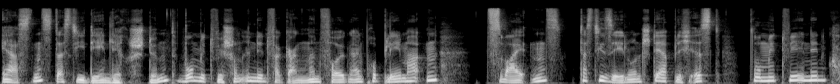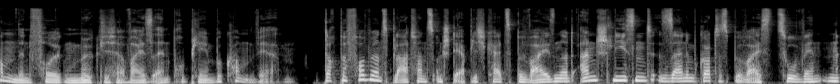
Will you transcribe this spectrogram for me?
Erstens, dass die Ideenlehre stimmt, womit wir schon in den vergangenen Folgen ein Problem hatten. Zweitens, dass die Seele unsterblich ist, womit wir in den kommenden Folgen möglicherweise ein Problem bekommen werden. Doch bevor wir uns Platons Unsterblichkeitsbeweisen und anschließend seinem Gottesbeweis zuwenden,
